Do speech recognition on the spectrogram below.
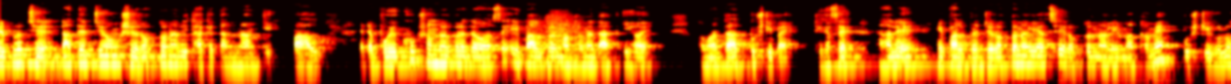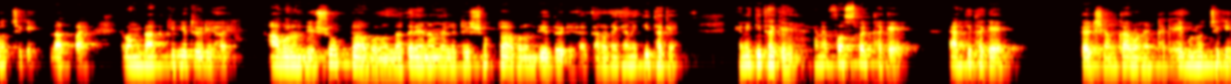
এরপর হচ্ছে দাঁতের যে অংশে রক্তনালী থাকে, তার নাম কি? পাল্প এটা বইয়ে খুব সুন্দর করে দেওয়া আছে। এই পাল্পের মাধ্যমে দাঁত কি হয়? তোমার দাঁত পুষ্টি পায়। ঠিক আছে? তাহলে এই পাল্পের যে রক্তনালী আছে, রক্তনালীর মাধ্যমে পুষ্টিগুলো হচ্ছে কি? দাঁত পায় এবং দাঁত কি দিয়ে তৈরি হয়? আবরণ দিয়ে, শক্ত আবরণ, দাঁতের এনামেলিটির শক্ত আবরণ দিয়ে তৈরি হয়। কারণ এখানে কি থাকে? এখানে কি থাকে? এখানে ফসফেট থাকে। আর কি থাকে? ক্যালসিয়াম কার্বনেট থাকে। এগুলো হচ্ছে কি?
